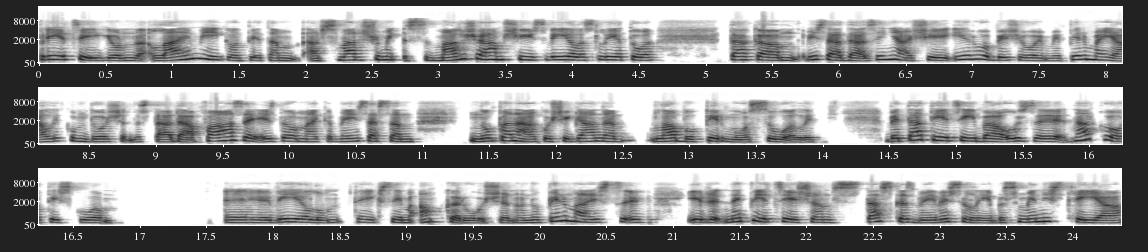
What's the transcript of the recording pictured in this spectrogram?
priecīgi un laimīgi, un pie tam ar smaršami, smaržām šīs vielas lieto. Tā kā visādā ziņā šie ierobežojumi pirmajā likumdošanas tādā fāzē, es domāju, ka mēs esam nu, panākuši gana labu pirmo soli. Bet attiecībā uz e, narkotisko E, vielu teiksim, apkarošanu. Nu, pirmais e, ir nepieciešams tas, kas bija veselības ministrijā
